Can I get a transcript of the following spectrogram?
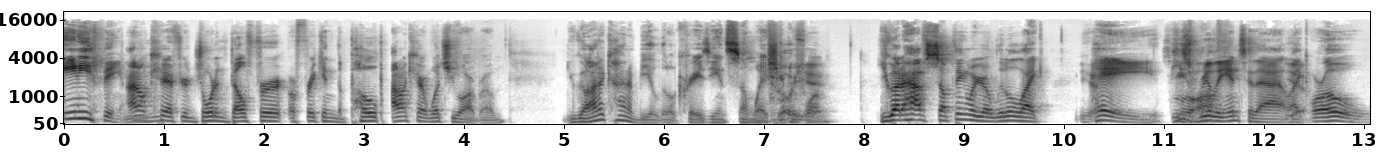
anything, I don't Mhm. care if you're Jordan Belfort or freaking the Pope. I don't care what you are, bro. You got to kind of be a little crazy in some way, shape, Oh, or yeah. form. You got to have something where you're a little like, yeah. hey, It's he's really off. into that. Yeah. Like, or oh,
